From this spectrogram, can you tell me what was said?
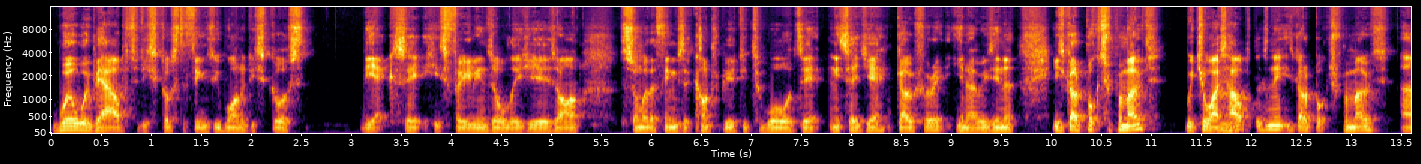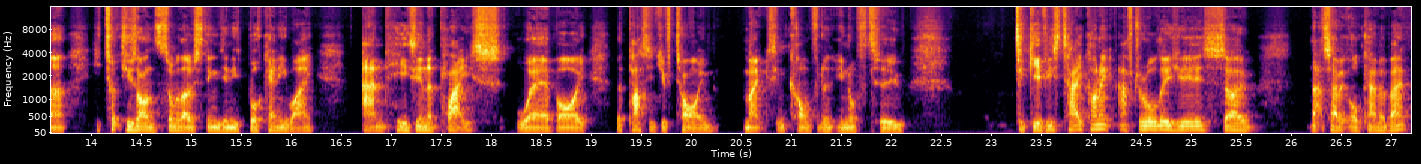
will we be able to discuss the things we want to discuss? The exit, his feelings all these years on, some of the things that contributed towards it. And he said, Yeah, go for it. You know, he's in a he's got a book to promote, which always mm. helps, doesn't it? He's got a book to promote. Uh, he touches on some of those things in his book anyway. And he's in a place whereby the passage of time makes him confident enough to to give his take on it after all these years. So that's how it all came about.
